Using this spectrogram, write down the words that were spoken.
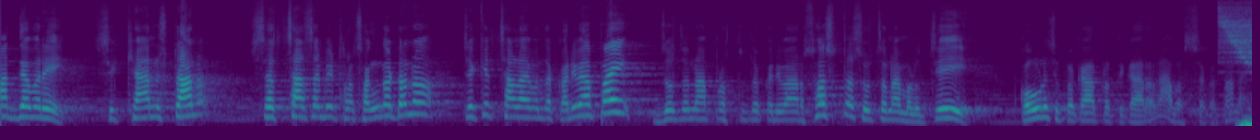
ମାଧ୍ୟମରେ ଶିକ୍ଷାନୁଷ୍ଠାନ ସ୍ୱେଚ୍ଛାସେବୀ ସଂଗଠନ ଚିକିତ୍ସାଳୟ ମଧ୍ୟ କରିବା ପାଇଁ ଯୋଜନା ପ୍ରସ୍ତୁତ କରିବାର ଷଷ୍ଠ ସୂଚନା ମିଳୁଛି। କୌଣସି ପ୍ରକାର ପ୍ରତିକାରର ଆବଶ୍ୟକତା ନାହିଁ।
